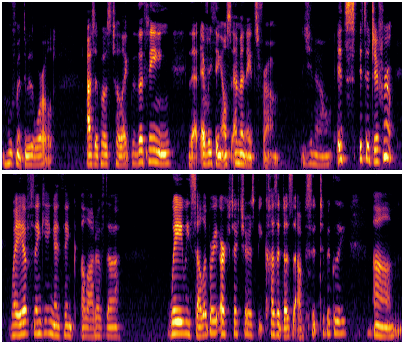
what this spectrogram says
movement through the world as opposed to like the thing that everything else emanates from. You know, it's it's a different way of thinking. I think a lot of the way we celebrate architecture is because it does the opposite typically. Um,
